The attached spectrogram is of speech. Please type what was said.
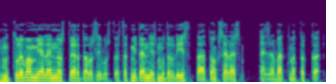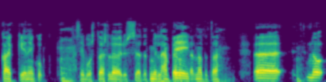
Mutta tuli vaan mieleen noista vertailusivustoista, että miten niissä muuten listataan, että onko siellä edes, ei siellä välttämättä ole ka- kaikkia niin sivustoja löydy sieltä, että millähän perusteella ne otetaan. Öö, no,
